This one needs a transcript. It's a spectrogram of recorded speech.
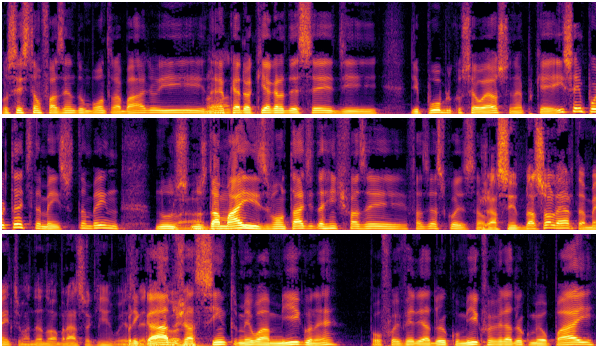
vocês estão fazendo um bom trabalho e né, eu quero aqui agradecer de, de público o seu Elcio, né? Porque isso é importante também, isso também nos, claro. nos dá mais vontade da gente fazer, fazer as coisas. Sabe? Jacinto da Soler também, te mandando um abraço aqui. Obrigado, né? Jacinto, meu amigo, né? Pô, foi vereador comigo, foi vereador com meu pai.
